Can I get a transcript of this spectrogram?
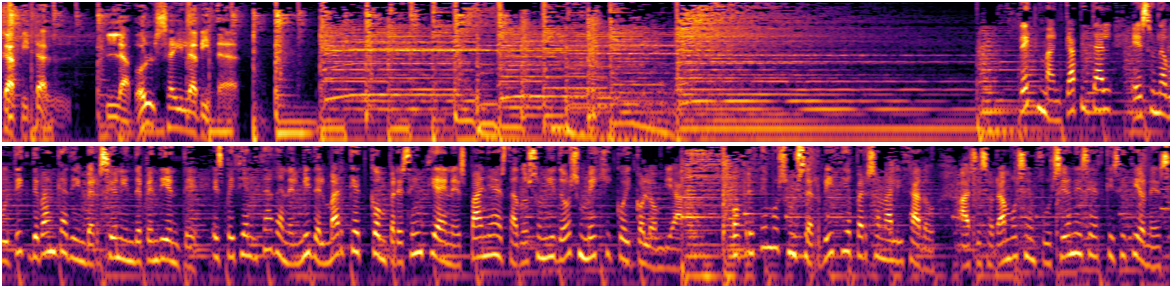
Capital, la bolsa y la vida. Beckman Capital es una boutique de banca de inversión independiente, especializada en el middle market con presencia en España, Estados Unidos, México y Colombia. Ofrecemos un servicio personalizado, asesoramos en fusiones y adquisiciones,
